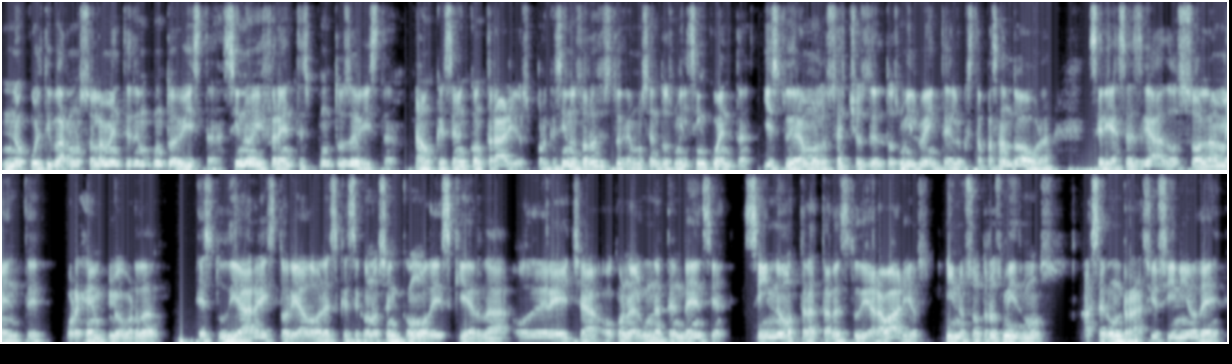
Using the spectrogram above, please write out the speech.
no cultivarnos solamente de un punto de vista, sino de diferentes puntos de vista, aunque sean contrarios, porque si nosotros estuviéramos en 2050 y estudiáramos los hechos del 2020 de lo que está pasando ahora, sería sesgado solamente, por ejemplo, ¿verdad? estudiar a historiadores que se conocen como de izquierda o de derecha o con alguna tendencia, sino tratar de estudiar a varios y nosotros mismos hacer un raciocinio de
